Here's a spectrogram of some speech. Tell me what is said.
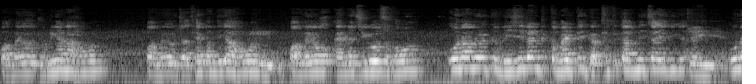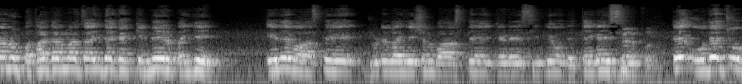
ਭਾਵੇਂ ਉਹ ਯੂਨੀਅਨਾਂ ਹੋਣ ਭਾਵੇਂ ਉਹ ਜਥੇਬੰਦੀਆਂ ਹੋਣ। ਭਾਵੇਂ ਉਹ ਐਨਜੀਓਜ਼ ਹੋਣ ਉਹਨਾਂ ਨੂੰ ਇੱਕ ਵਿਜੀਲੈਂਟ ਕਮੇਟੀ ਗਠਿਤ ਕਰਨੀ ਚਾਹੀਦੀ ਹੈ ਚਾਹੀਦੀ ਹੈ। ਉਹਨਾਂ ਨੂੰ ਪਤਾ ਕਰਨਾ ਚਾਹੀਦਾ ਕਿ ਕਿੰਨੇ ਰੁਪਏ ਇਹਦੇ ਵਾਸਤੇ ਯੂਟਿਲਾਈਜੇਸ਼ਨ ਵਾਸਤੇ ਜਿਹੜੇ ਸੀਗੇ ਉਹ ਦਿੱਤੇ ਗਏ ਸੀ ਬਿਲਕੁਲ। ਤੇ ਉਹਦੇ ਚੋਂ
